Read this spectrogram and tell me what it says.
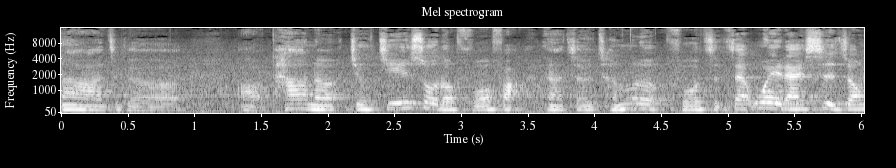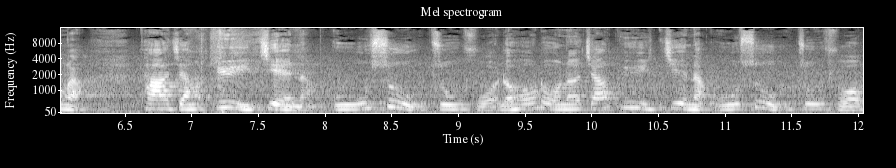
那这个，哦，他呢就接受了佛法，那就成了佛子，在未来世中啊。他将遇见了无数诸佛，罗侯罗呢将遇见了无数诸佛，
